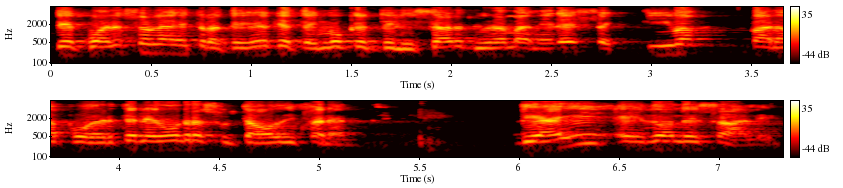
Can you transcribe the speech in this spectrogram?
de cuáles son las estrategias que tengo que utilizar de una manera efectiva para poder tener un resultado diferente. De ahí es donde sale,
